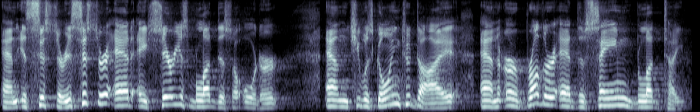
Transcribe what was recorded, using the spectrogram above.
and his sister. His sister had a serious blood disorder, and she was going to die, and her brother had the same blood type.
